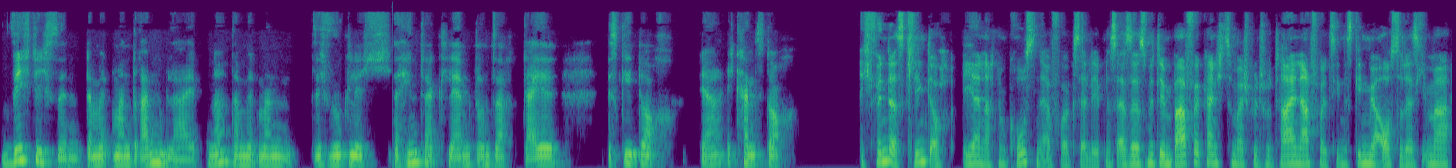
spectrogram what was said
wichtig sind, damit man dran bleibt, ne? Damit man sich wirklich dahinter klemmt und sagt, geil, es geht doch, ja, ich kann es doch. Ich finde, das klingt auch eher nach einem großen Erfolgserlebnis. Also das mit dem BAföG kann ich zum Beispiel total nachvollziehen. Es ging mir auch so, dass ich immer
